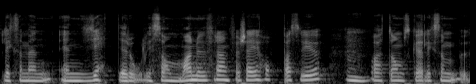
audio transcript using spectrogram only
liksom en, en jätterolig sommar nu framför sig, hoppas vi ju. Och att de ska liksom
